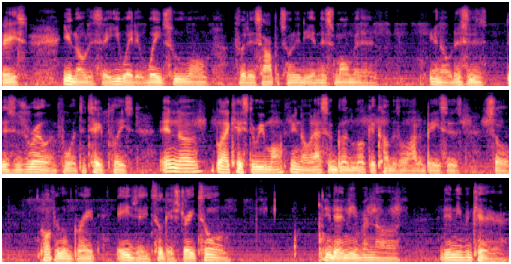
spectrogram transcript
face. You know, to say he waited way too long for this opportunity in this moment, and you know, this is this is real, and for it to take place in uh, Black History Month, you know, that's a good look. It covers a lot of bases. So Kofi looked great. AJ took it straight to him. He didn't even uh, didn't even care.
